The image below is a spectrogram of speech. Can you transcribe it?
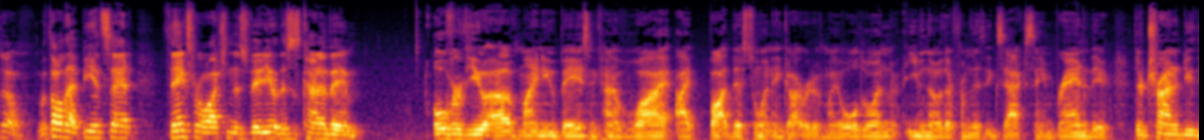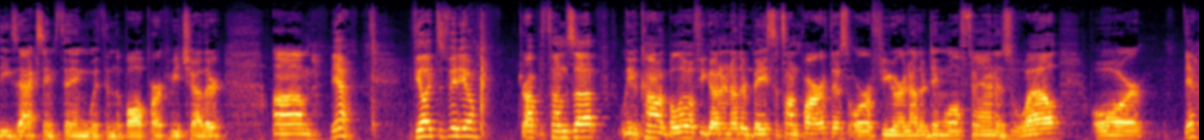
So, with all that being said, thanks for watching this video. This is kind of a overview of my new bass and kind of why I bought this one and got rid of my old one, even though they're from this exact same brand. They're, they're trying to do the exact same thing within the ballpark of each other. Um, yeah, if you like this video, drop a thumbs up, leave a comment below if you got another bass that's on par with this, or if you're another Dingwall fan as well, or yeah,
